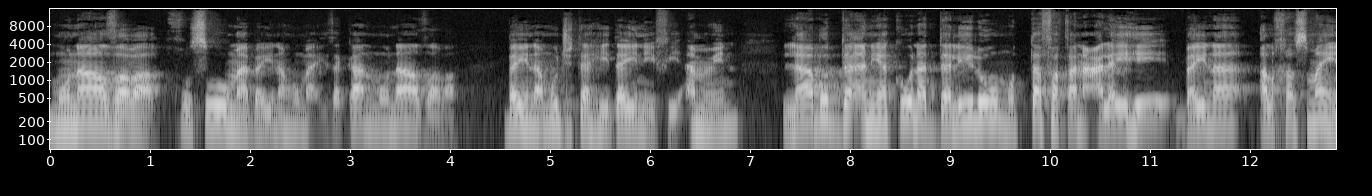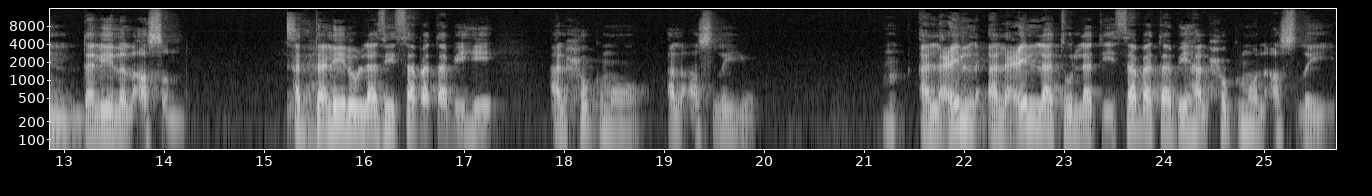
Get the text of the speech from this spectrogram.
مناظرة خصومه بينهما إذا كان مناظرة بين مجتهدين في أمر لا بد أن يكون الدليل متفقا عليه بين الخصمين دليل الأصل. الدليل الذي ثبت به الحكم الأصلي. العل العلة التي ثبت بها الحكم الأصلي.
